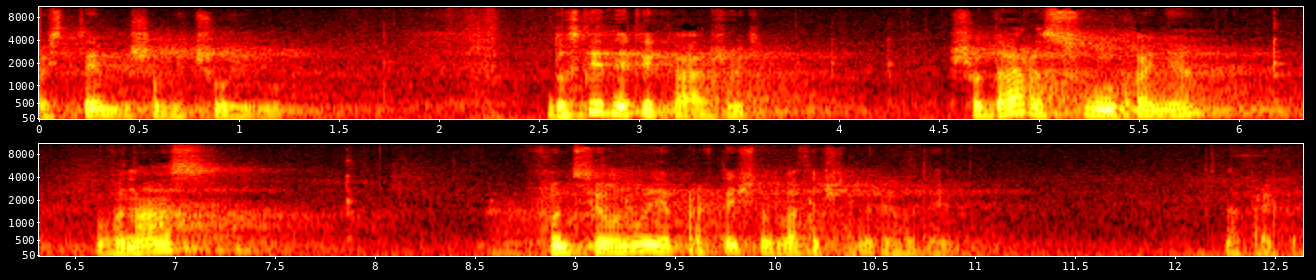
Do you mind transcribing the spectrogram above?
ось тим, що ми чуємо. Дослідники кажуть, що дар слухання в нас функціонує практично 24 години. Наприклад,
